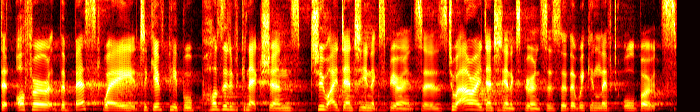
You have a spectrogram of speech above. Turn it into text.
that offer the best way to give people positive connections to identity and experiences, to our identity and experiences, so that we can lift all boats.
